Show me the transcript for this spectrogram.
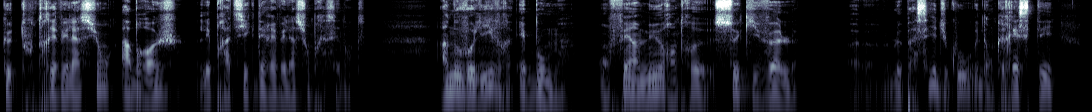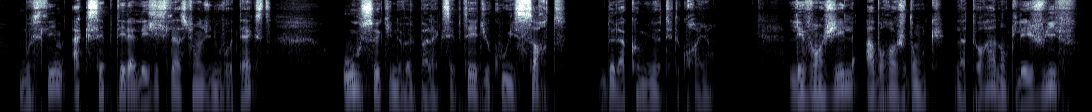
que toute révélation abroge les pratiques des révélations précédentes. Un nouveau livre et boum, on fait un mur entre ceux qui veulent euh, le passer, du coup, donc rester musulmans, accepter la législation du nouveau texte, ou ceux qui ne veulent pas l'accepter, du coup ils sortent de la communauté de croyants. L'évangile abroge donc la Torah, donc les juifs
